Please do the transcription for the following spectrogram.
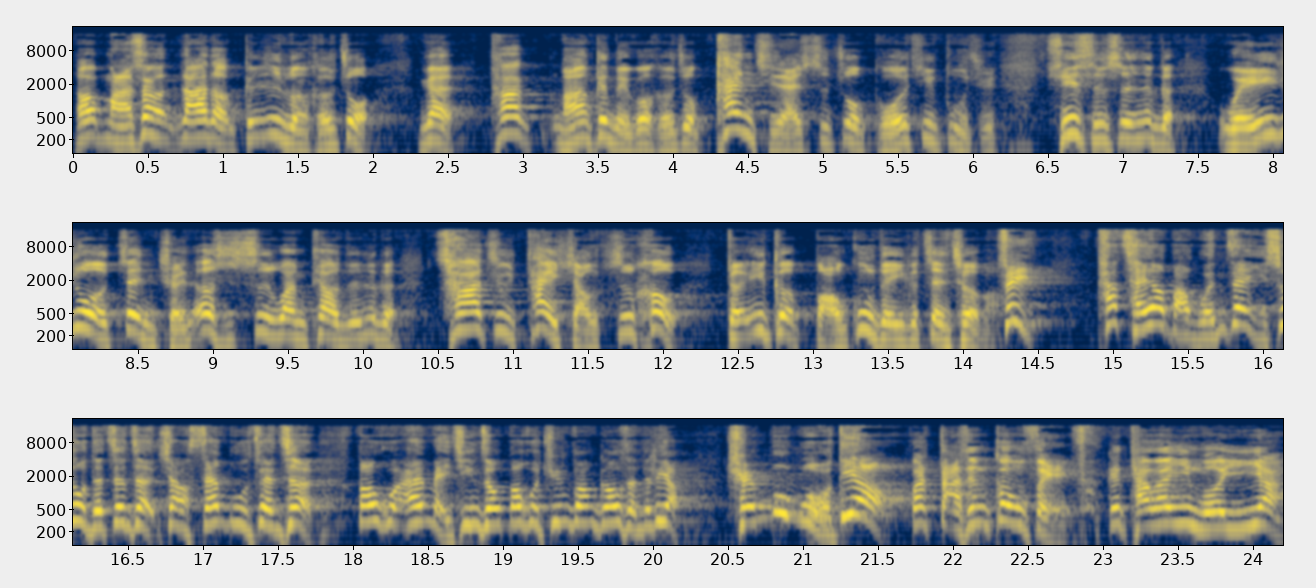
然后马上拉到跟日本合作。你看，他马上跟美国合作，看起来是做国际布局，其实是那个微弱政权二十四万票的那个差距太小之后的一个保固的一个政策嘛。所以他才要把文在寅所有的政策，像三部政策，包括安美金州，包括军方高层的力量，全部抹掉，把它打成共匪，跟台湾一模一样，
